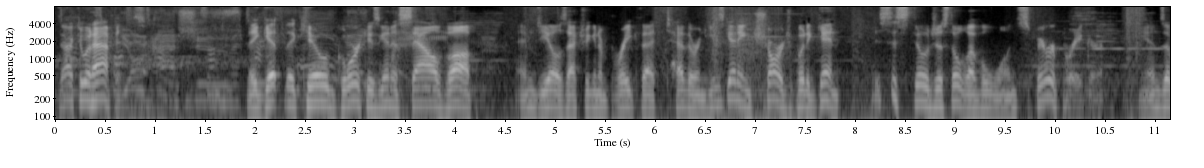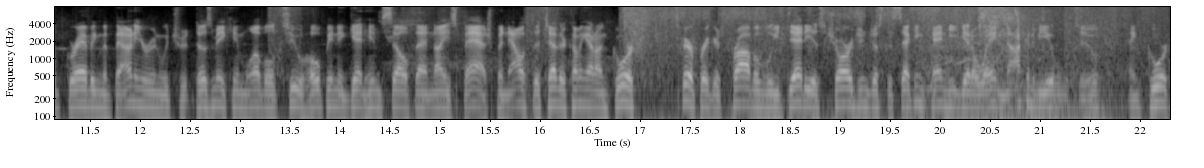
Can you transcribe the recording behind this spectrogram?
Exactly what happens. They get the kill. Gork is going to salve up. MDL is actually going to break that tether, and he's getting charged. But again, this is still just a level 1 Spirit Breaker. He ends up grabbing the Bounty Rune, which does make him level 2, hoping to get himself that nice bash. But now with the tether coming out on Gork, Spirit Breaker's probably dead. He is charging just a second. Can he get away? Not going to be able to. And Gork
